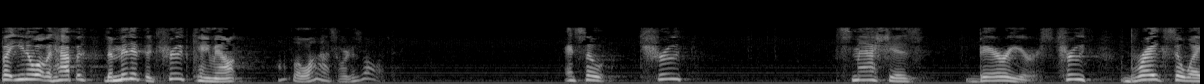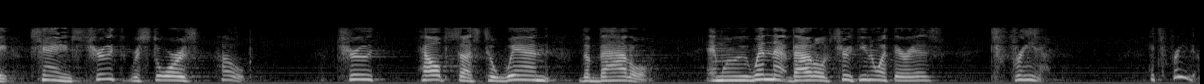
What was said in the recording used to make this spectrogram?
But you know what would happen? The minute the truth came out, all the lies were dissolved. And so truth smashes barriers. Truth breaks away chains. Truth restores hope. Truth helps us to win the battle. And when we win that battle of truth, you know what there is? It's freedom. It's freedom.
